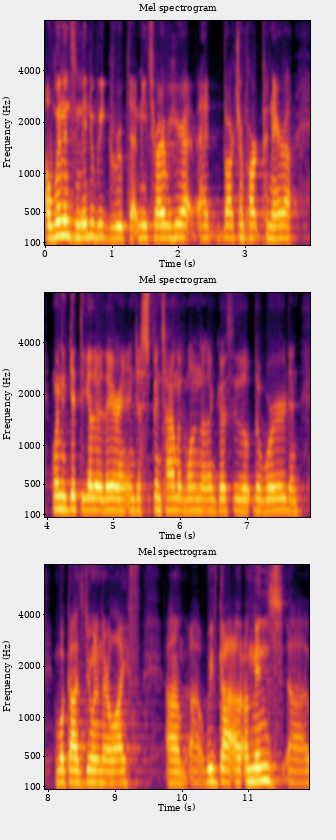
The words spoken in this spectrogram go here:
a women's midweek group that meets right over here at, at Bartram Park Panera. Women get together there and, and, just spend time with one another and go through the, the Word and, and, what God's doing in their life. Um, uh, we've got a, a men's uh,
